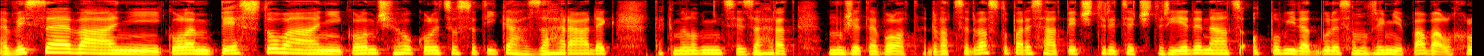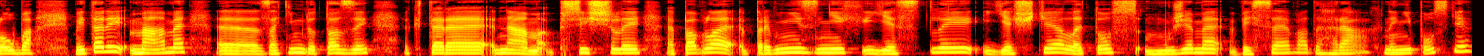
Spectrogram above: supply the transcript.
vysévání, kolem pěstování, kolem čehokoliv, co se týká zahrádek, tak milovníci zahrad můžete volat 22 155 44 11, odpovídat bude samozřejmě samozřejmě Pavel Chlouba. My tady máme eh, zatím dotazy, které nám přišly. Pavle, první z nich, jestli ještě letos můžeme vysévat hrách, není pozdě?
